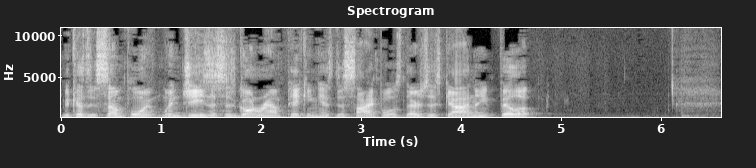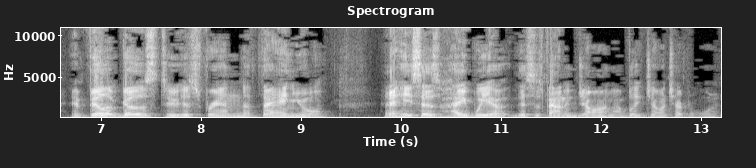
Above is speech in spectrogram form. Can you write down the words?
because at some point when Jesus is going around picking his disciples, there's this guy named Philip. And Philip goes to his friend Nathaniel and he says, Hey, we have, this is found in John, I believe John chapter 1.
